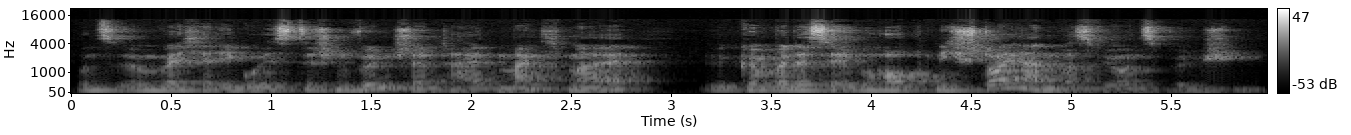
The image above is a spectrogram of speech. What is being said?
uns irgendwelcher egoistischen Wünsche enthalten? Manchmal können wir das ja überhaupt nicht steuern, was wir uns wünschen.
